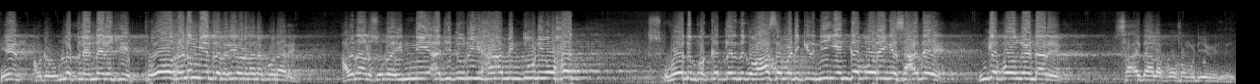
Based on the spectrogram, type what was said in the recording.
ஏன்? அவருடைய உள்ளத்துல என்ன இன்னைக்கு போகணும் என்ற வெறியோட தானே போறாரு. அதனால சொல்ற இன்னி அஜிதுரி ஹாமின் தூணி ஒஹத் ஓது பக்கத்துல இருந்து வாசம் அடிக்குது. நீங்க எங்க போறீங்க சாது? இங்க போங்கன்றாரு. சாதால போக முடியவில்லை.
